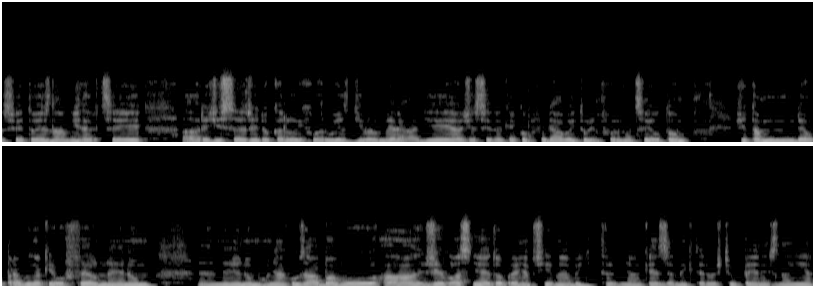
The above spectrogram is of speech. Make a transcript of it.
světově známí herci a režiséři do Karlových Varů jezdí velmi rádi a že si tak jako předávají tu informaci o tom, že tam jde opravdu taky o film, nejenom, nejenom o nějakou zábavu a že vlastně je to pro ně příjemné být v nějaké zemi, kterou ještě úplně neznají a,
